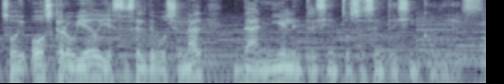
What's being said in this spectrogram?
Soy Óscar Oviedo y este es el devocional Daniel en 365 días.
